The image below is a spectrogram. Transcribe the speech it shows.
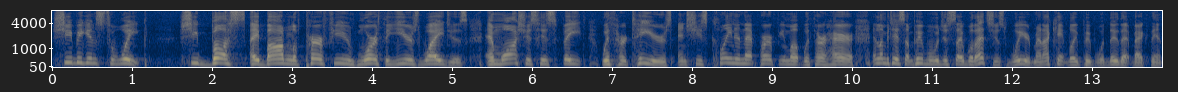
she begins to weep. She busts a bottle of perfume worth a year's wages and washes his feet with her tears, and she's cleaning that perfume up with her hair. And let me tell you something people would just say, Well, that's just weird, man. I can't believe people would do that back then.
